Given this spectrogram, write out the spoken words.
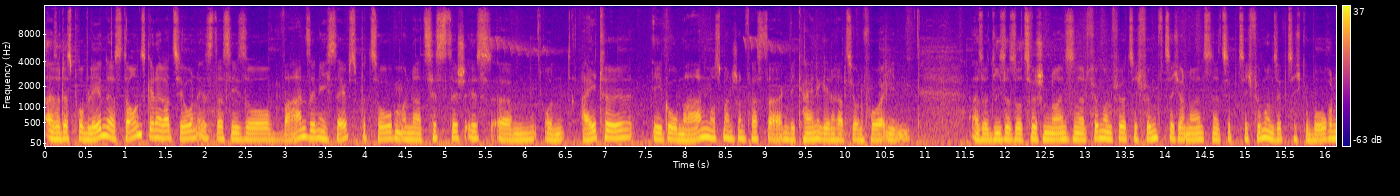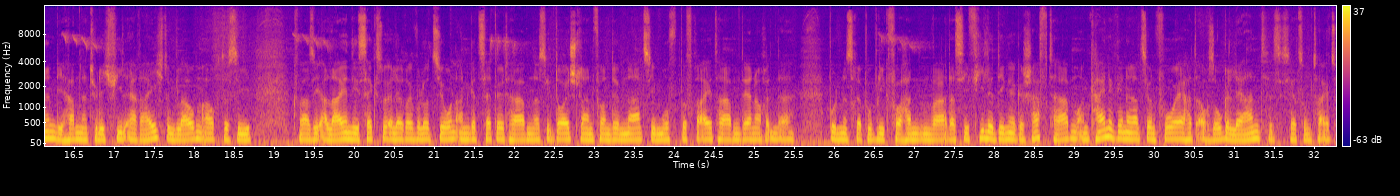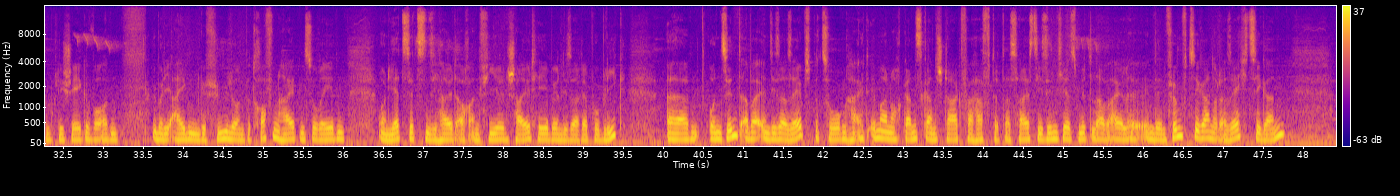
Also das Problem der Stones-Generation ist, dass sie so wahnsinnig selbstbezogen und narzisstisch ist ähm, und eitel, egoman, muss man schon fast sagen, wie keine Generation vor ihnen. Also diese so zwischen 1945, 50 und 1970, 75 Geborenen, die haben natürlich viel erreicht und glauben auch, dass sie quasi allein die sexuelle Revolution angezettelt haben, dass sie Deutschland von dem Nazi-Muff befreit haben, der noch in der Bundesrepublik vorhanden war, dass sie viele Dinge geschafft haben. Und keine Generation vorher hat auch so gelernt, es ist ja zum Teil zum Klischee geworden, über die eigenen Gefühle und Betroffenheiten zu reden. Und jetzt sitzen sie halt auch an vielen Schalthebeln dieser Republik und sind aber in dieser Selbstbezogenheit immer noch ganz, ganz stark verhaftet. Das heißt, die sind jetzt mittlerweile in den 50ern oder 60ern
